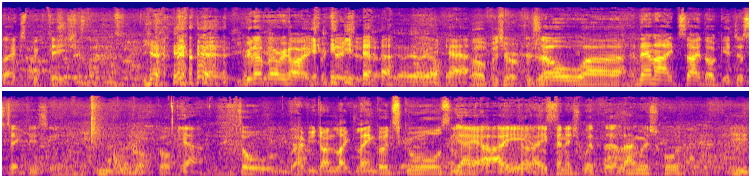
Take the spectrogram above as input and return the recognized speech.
the expectation. That, You can have very high expectations. yeah. Yeah, yeah, yeah. yeah. Oh, for sure, for sure. So uh, then I decided, okay, just take it easy. cool, cool. Yeah. So, have you done like language schools? And Yeah, yeah. that kind I, of I finished with the language school. It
